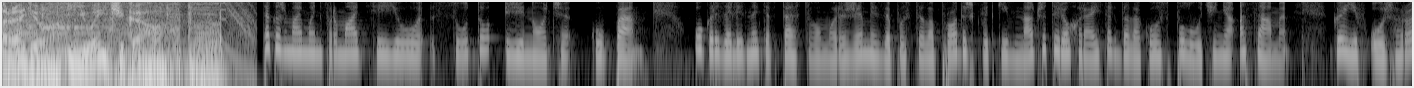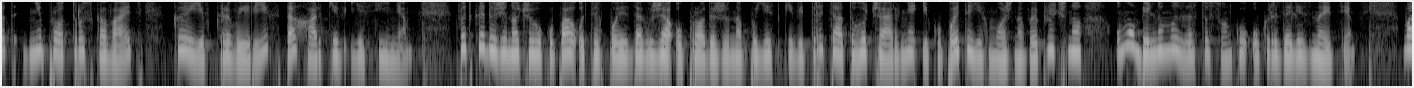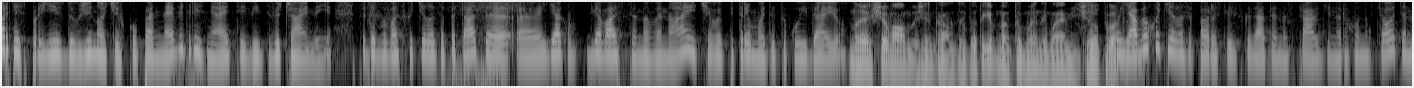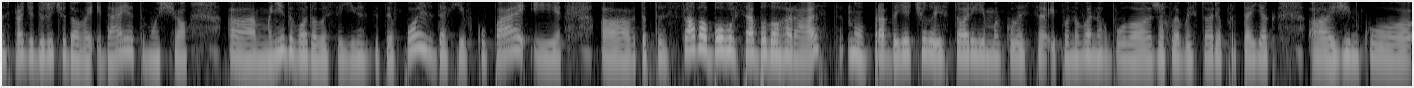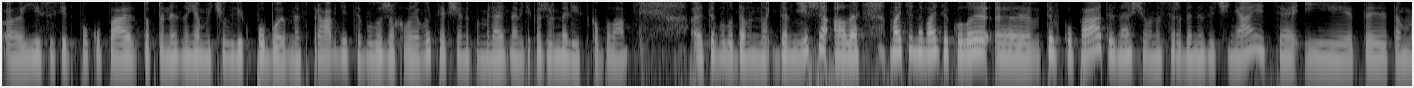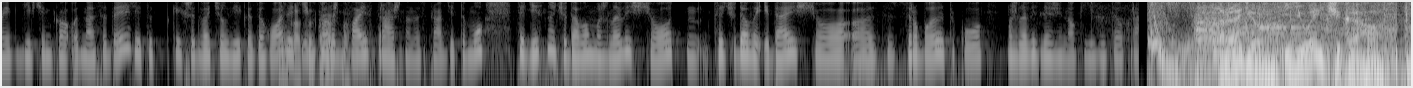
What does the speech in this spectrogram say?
Радіо UA Чикаго. Також маємо інформацію суто жіноче купе. Укрзалізниця в тестовому режимі запустила продаж квитків на чотирьох рейсах далекого сполучення, а саме Київ-Ужгород, Дніпро-Трускавець, Київ-Кривий Ріг та Харків-Ясіння. Квитки до жіночого купе у цих поїздах вже у продажу на поїздки від 30 червня, і купити їх можна виключно у мобільному застосунку Укрзалізниці. Вартість проїзду в жіночих купе не відрізняється від звичайної. Тоді би вас хотіла запитати, е, як для вас ця новина і чи ви підтримуєте таку ідею? Ну, якщо вам, жінкам, це потрібно, то ми не маємо нічого Бо проти. я би хотіла пару слів сказати насправді на рахунок цього. Це насправді дуже чудова ідея, тому що е, мені доводилося їздити в поїздах і в купе, і е, тобто, слава Богу, все було гаразд. Ну правда, я чула історії. Ми колись і по новинах була жахлива історія про те, як е, жінку е, її сусід по купе, тобто незнайомий чоловік побив. Насправді це було жахливо. Це, якщо я не помиляюсь, навіть яка журналістка була. Е, Це було давно давніше, але мається на увазі, коли е, ти в купе, ти знаєш, що воно середини зачиняється, і ти там, як дівчинка, одна сидиш, і тут таких ще два чоловіка заходить. Ну, та, Інколи буває страшно насправді. Тому це дійсно чудова можливість, що це чудова ідея, що е, зробили таку можливість для жінок їздити окремо. Радіо UA Чикаго.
